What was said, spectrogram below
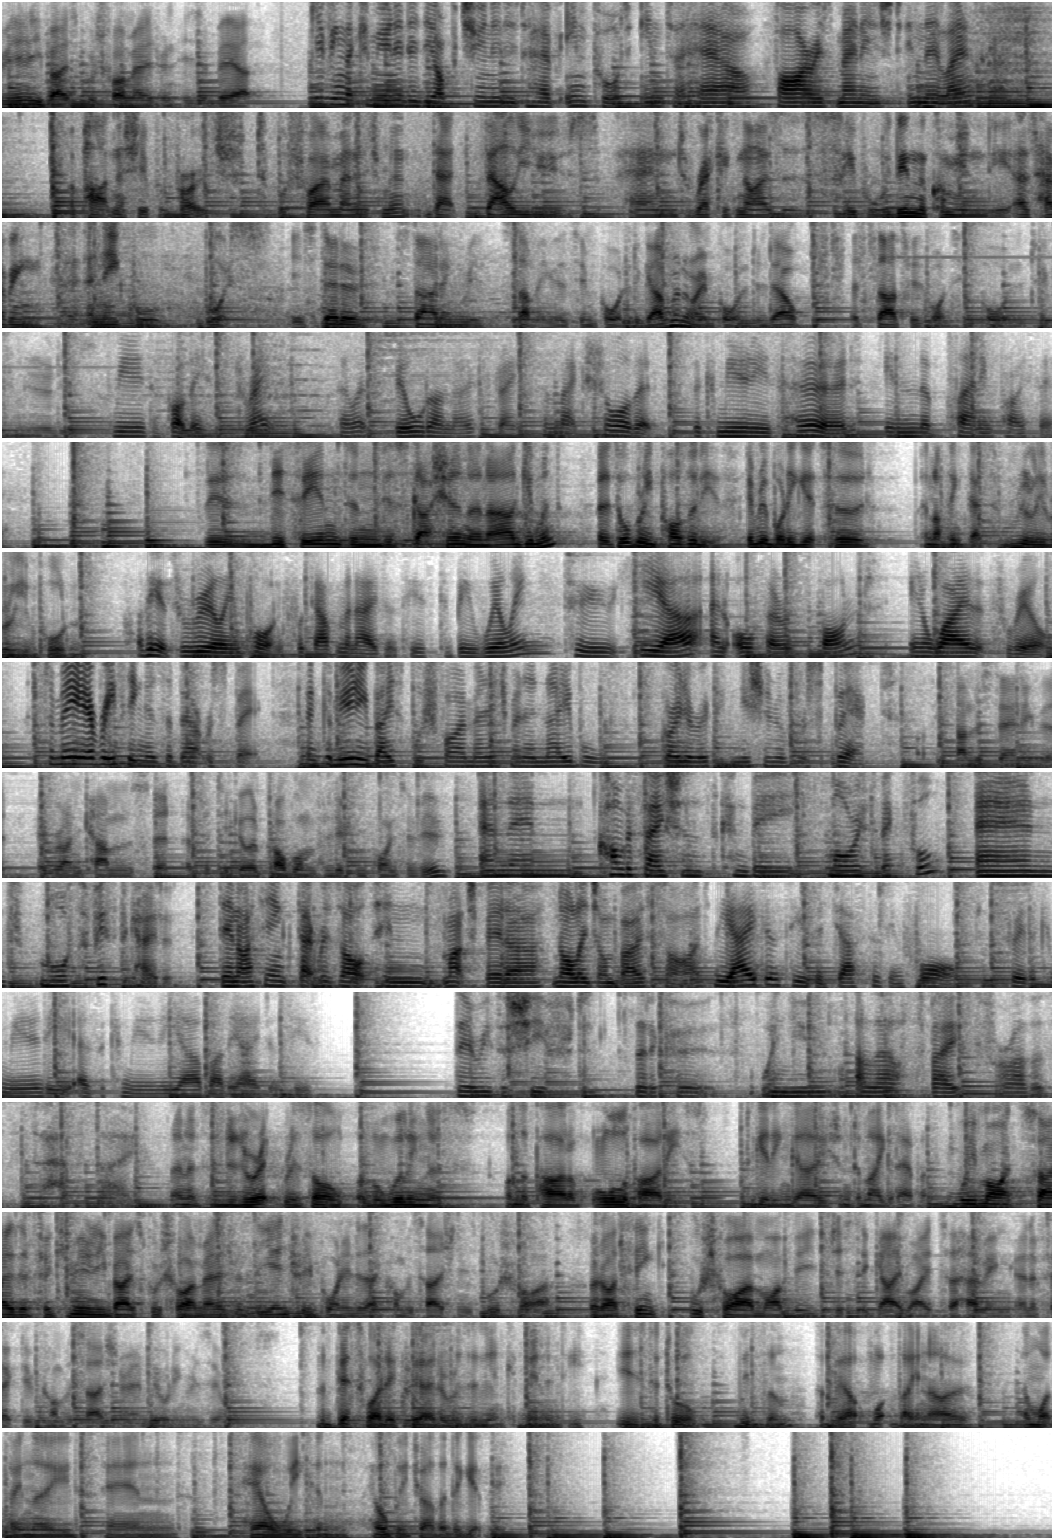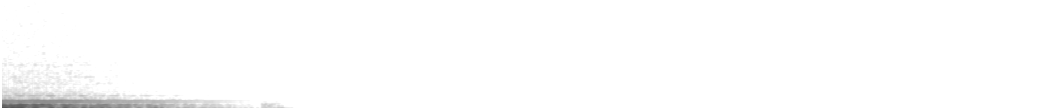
Community-based bushfire management is about Giving the community the opportunity to have input into how fire is managed in their landscape. A partnership approach to bushfire management that values and recognises people within the community as having an equal voice. Instead of starting with something that's important to government or important to DELWP, it starts with what's important to communities. Communities have got these strengths, so let's build on those strengths and make sure that the community is heard in the planning process. There's dissent and discussion and argument, but it's all very positive. Everybody gets heard, and I think that's really, really important. I think it's really important for government agencies to be willing to hear and also respond in a way that's real. To me, everything is about respect, and community-based bushfire management enables greater recognition of respect. I think understanding that everyone comes at a particular problem from different points of view. And then conversations can be more respectful and more sophisticated. Then I think that results in much better knowledge on both sides. The agencies are just as informed through the community as the community are by the agencies. There is a shift that occurs when you allow space for others to have a say. And it's a direct result of a willingness on the part of all the parties to get engaged and to make it happen. We might say that for community-based bushfire management, the entry point into that conversation is bushfire. But I think bushfire might be just the gateway to having an effective conversation around building resilience. The best way to create a resilient community is to talk with them about what they know and what they need and how we can help each other to get there.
